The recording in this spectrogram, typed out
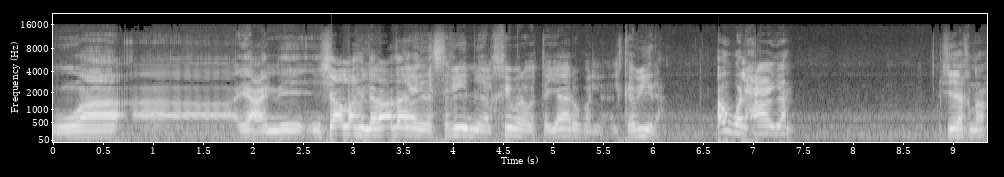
و آه، يعني إن شاء الله في اللقاء ده يعني نستفيد من الخبرة والتجارب ال- الكبيرة. أول حاجة شيخنا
